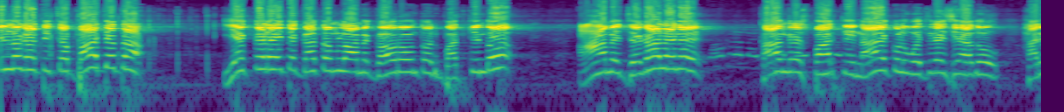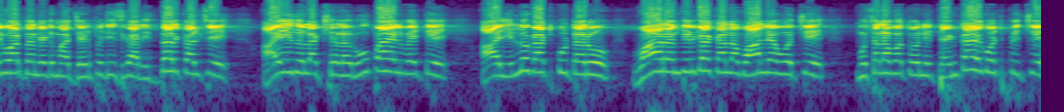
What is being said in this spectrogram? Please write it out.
ఇల్లు కట్టించే బాధ్యత. ఎక్కడైతే గతంలో ఆమె గౌరవంతో బతికిందో ఆమె జగాలనే కాంగ్రెస్ పార్టీ నాయకులు వజ్రేష్ యాదవ్ హరివర్ధన్ రెడ్డి మా జడ్పీటీసీ గారు ఇద్దరు కలిసి ఐదు లక్షల రూపాయలు పెట్టి ఆ ఇల్లు కట్టుకుంటారు. వారం తిరిగే కల్లా వాళ్ళే వచ్చి ముసలవ్వతోని టెంకాయ కొట్టిపించి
